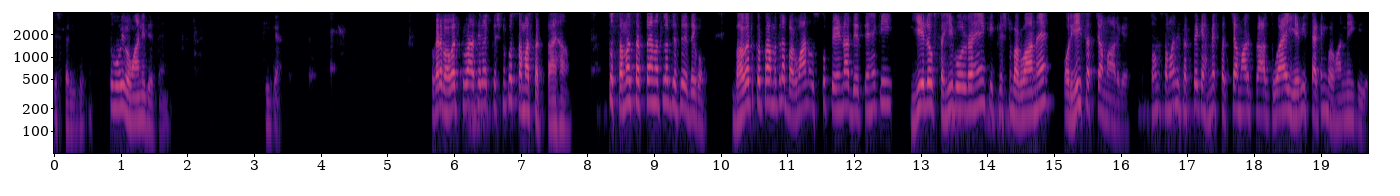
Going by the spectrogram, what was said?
इस तरीके से। तो वो भी भगवान ही देते हैं। ठीक है। अगर भगवत कृपा से कृष्ण को समझ सकता है हाँ। तो समझ सकता है मतलब जैसे देखो, भगवत कृपा मतलब भगवान उसको प्रेरणा देते हैं कि ये लोग सही बोल रहे हैं कि कृष्ण भगवान है और यही सच्चा मार्ग है। तो हम समझ नहीं सकते कि हमें सच्चा मार्ग प्राप्त हुआ है, ये भी सेटिंग भगवान ने की है।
